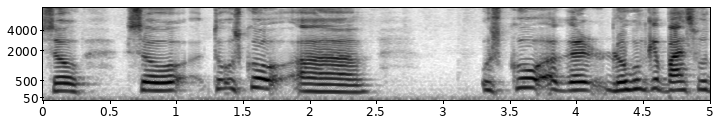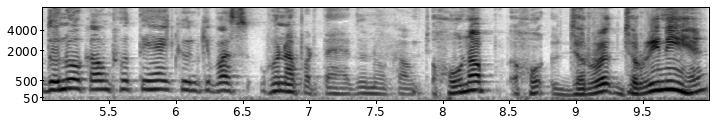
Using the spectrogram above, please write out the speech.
so so तो उसको अ, उसको अगर लोगों के पास वो दोनों अकाउंट होते हैं कि उनके पास होना पड़ता है दोनों अकाउंट होना हो, ज़रूरत ज़रूरी नहीं है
